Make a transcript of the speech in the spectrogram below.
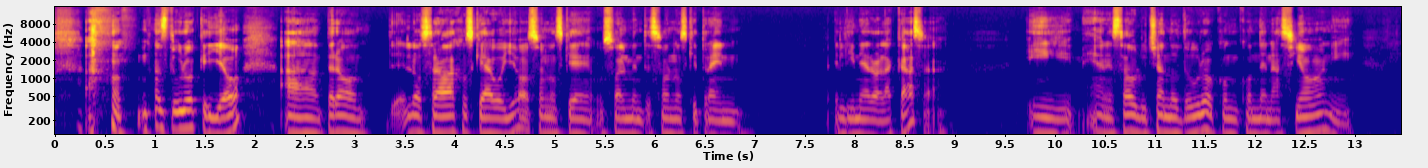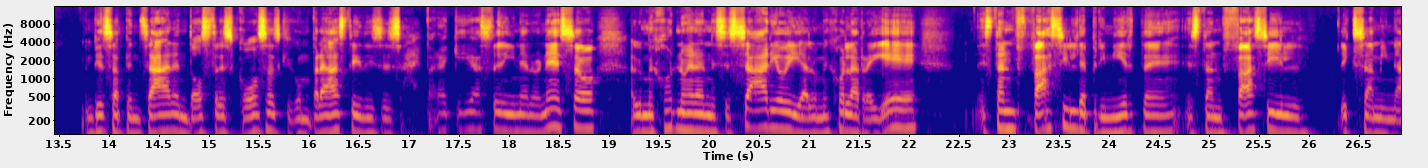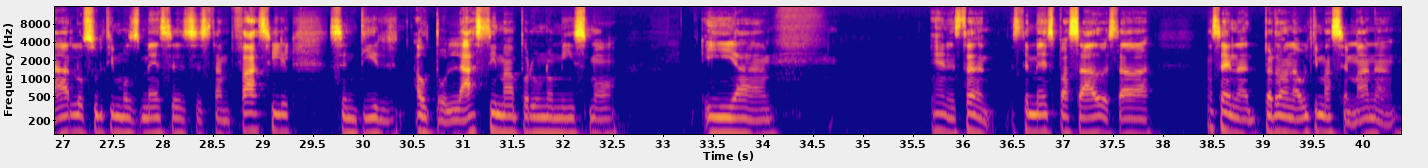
más duro que yo. Ah, pero los trabajos que hago yo son los que usualmente son los que traen el dinero a la casa. Y me han estado luchando duro con condenación y Empiezas a pensar en dos, tres cosas que compraste y dices, ay, ¿para qué gasté dinero en eso? A lo mejor no era necesario y a lo mejor la regué. Es tan fácil deprimirte, es tan fácil examinar los últimos meses, es tan fácil sentir autolástima por uno mismo. Y uh, en este mes pasado estaba, no sé, en la, perdón, la última semana,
